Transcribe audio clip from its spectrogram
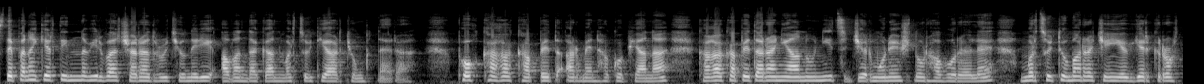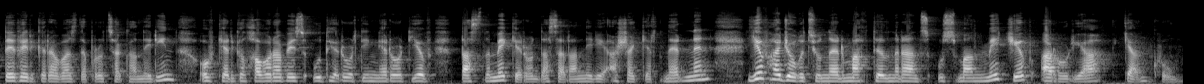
Ստեփանակերտին նվիրված շարադրությունների ավանդական մրցույթի արդյունքները։ Փոխքաղաքապետ Արմեն Հակոբյանը քաղաքապետարանի անունից ջերմորեն շնորհավորել է մրցույթում առաջին եւ երկրորդ տեղեր գրաված դպրոցականներին, ովքեր գլխավորապես 8-րդ, 9-րդ եւ 11-րդ դասարանների աշակերտներն են, եւ հաջողություններ մաղթել նրանց ուսման մեջ եւ առօրյա կյանքում։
